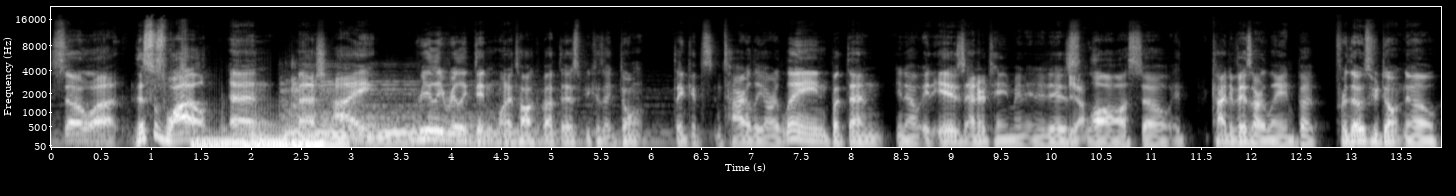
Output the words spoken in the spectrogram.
So uh, this was wild, and Mesh, I really, really didn't want to talk about this because I don't think it's entirely our lane. But then, you know, it is entertainment and it is Yeah. law, so it kind of is our lane. But for those who don't know,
